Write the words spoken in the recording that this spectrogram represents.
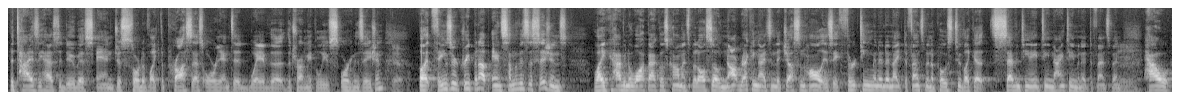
the ties he has to Dubas and just sort of like the process oriented way of the the Toronto Maple Leafs organization. But things are creeping up, and some of his decisions. Like having to walk back those comments, but also not recognizing that Justin Holl is a 13 minute a night defenseman opposed to like a 17, 18, 19 minute defenseman. Mm. How,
